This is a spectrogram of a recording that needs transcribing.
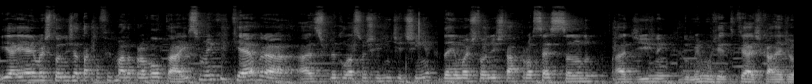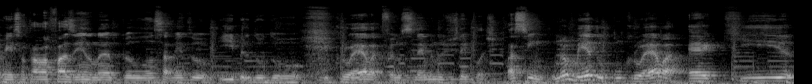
E aí a Emma Stone já tá confirmada para voltar. Isso meio que quebra as especulações que a gente tinha da Emma Stone estar processando a Disney, do mesmo jeito que a Scarlett Johansson tava fazendo, né? Pelo lançamento híbrido do, do Cruella, que foi no cinema e no Disney Plus. Assim, o meu medo com Cruella é que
